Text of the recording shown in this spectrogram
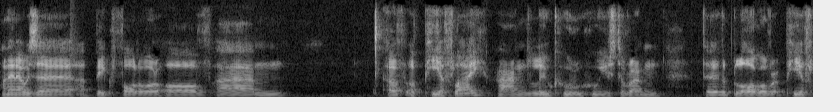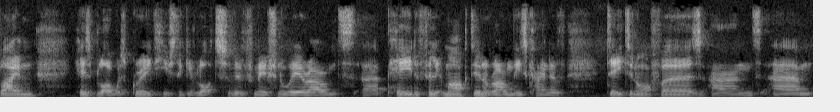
And then I was a, a big follower of um, of, of Peerfly and Luke, who who used to run the, the blog over at Peerfly, and his blog was great. He used to give lots of information away around uh, paid affiliate marketing, around these kind of dating offers and um,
